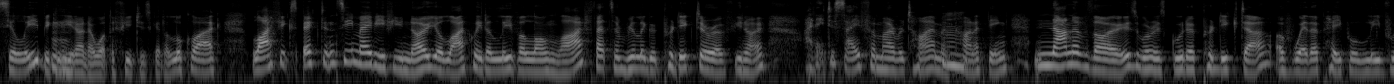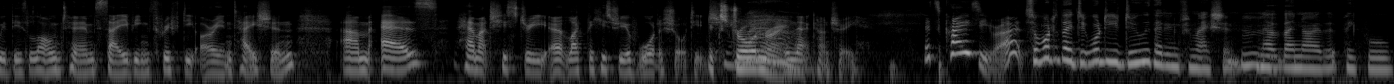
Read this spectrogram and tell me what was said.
silly because you Mm. don't know what the future is going to look like. Life expectancy, maybe if you know you're likely to live a long life, that's a really good predictor of, you know, I need to save for my retirement Mm. kind of thing. None of those were as good a predictor of whether people live with this long term saving, thrifty orientation um, as how much history, uh, like the history of water shortage. Extraordinary. In that country. It's crazy, right? So what do they do? What do you do with that information now that they know that people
